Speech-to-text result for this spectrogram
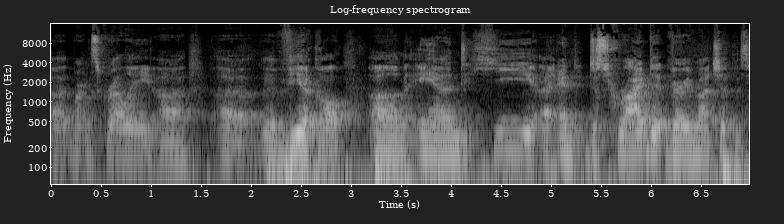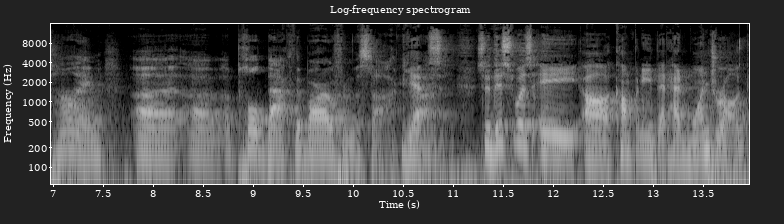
uh, Martin Shkreli uh, uh, vehicle, um, and he uh, and described it very much at the time. Uh, uh, pulled back the borrow from the stock. Yes. So this was a uh, company that had one drug.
